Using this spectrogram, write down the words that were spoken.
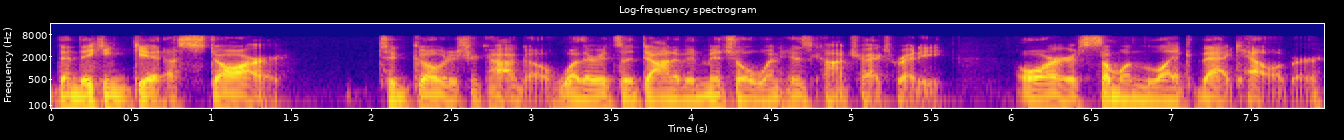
then they can get a star to go to Chicago, whether it's a Donovan Mitchell when his contract's ready or someone like that caliber.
